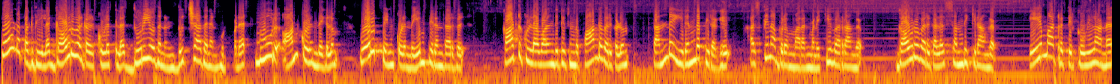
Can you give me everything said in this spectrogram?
போன பகுதியில கௌரவர்கள் குலத்துல துரியோதனன் துச்சாதனன் உட்பட நூறு ஆண் குழந்தைகளும் ஒரு பெண் குழந்தையும் பிறந்தார்கள். காட்டுக்குள்ள வாழ்ந்துட்டு இருந்த பாண்டவர்களும் தந்தை இறந்த பிறகு ஹஸ்தினாபுரம் அரண்மனைக்கு வர்றாங்க. கௌரவர்களை சந்திக்கிறாங்க. ஏமாற்றத்திற்கு உள்ளான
